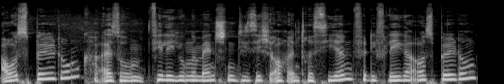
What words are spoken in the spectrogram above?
Ausbildung, also viele junge Menschen, die sich auch interessieren für die Pflegeausbildung.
